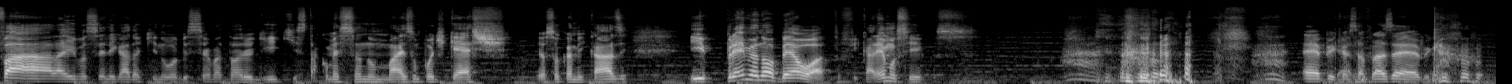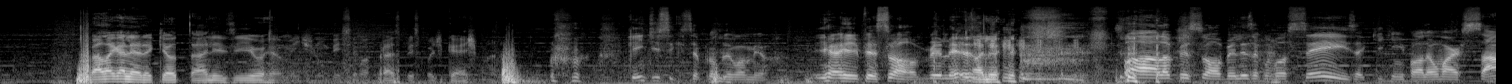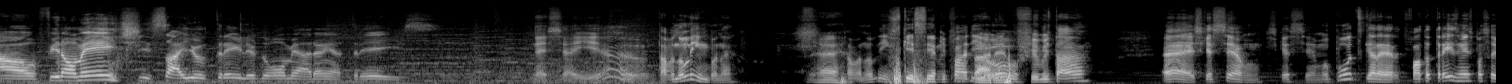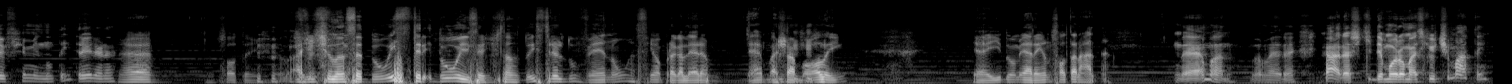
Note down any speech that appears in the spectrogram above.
Fala aí, você ligado aqui no Observatório Geek. Está começando mais um podcast. Eu sou Kamikaze. E prêmio Nobel, Otto. Ficaremos ricos. épica, Cara. essa frase é épica. Fala galera, aqui é o Thales e eu realmente não pensei uma frase pra esse podcast, mano. Quem disse que isso é problema meu? E aí, pessoal, beleza? Olha. fala, pessoal, beleza com vocês? Aqui quem fala é o Marçal. Finalmente saiu o trailer do Homem-Aranha 3. Esse aí tava no limbo, né? É. Tava no limbo. Esqueceram que pariu, né? o filme tá. É, esquecemos, esquecemos. Putz, galera, falta três meses pra sair o filme, não tem trailer, né? É, Solta aí. A gente lança dois, dois, a gente lança dois trailers do Venom, assim, ó, pra galera né, baixar a bola aí. E aí do Homem-Aranha não falta nada. É, mano, do Homem-Aranha. Cara, acho que demorou mais que o Ultimato, hein?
